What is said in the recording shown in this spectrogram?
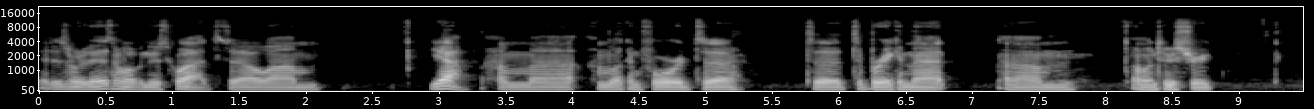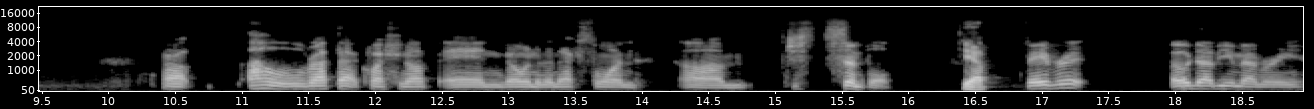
it is what it is, and we'll have a new squad. So um, yeah, I'm uh, I'm looking forward to to to breaking that um, 0 2 streak. All right, I'll wrap that question up and go into the next one. Um, just simple. Yep. Favorite OW memory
